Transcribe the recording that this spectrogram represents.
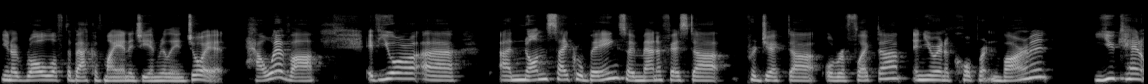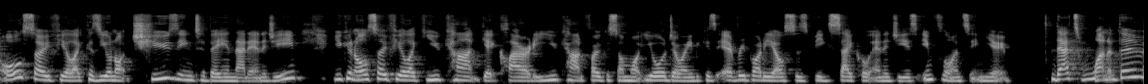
you know roll off the back of my energy and really enjoy it. However, if you're a, a non sacral being, so manifestor, projector, or reflector, and you're in a corporate environment, you can also feel like, because you're not choosing to be in that energy, you can also feel like you can't get clarity. You can't focus on what you're doing because everybody else's big sacral energy is influencing you. That's one of them.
